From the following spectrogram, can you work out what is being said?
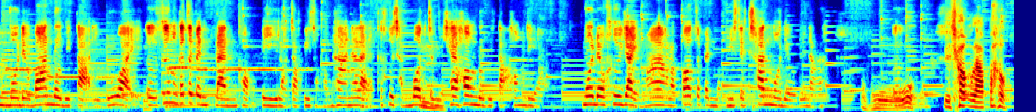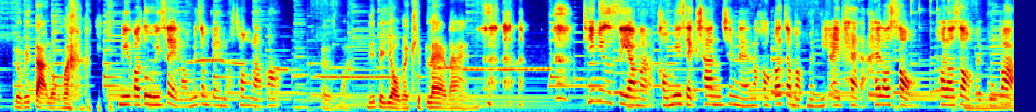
ำโมเดลบ้านโนบิตะอยู่ด้วยเออซึ่งมันก็จะเป็นแปลนของปีหลังจากปี 2005นี่แหละ ก็คือชั้นบนอืมจะมีแค่ห้องโนบิตะห้องเดียวโมเดลคือใหญ่มากแล้วก็จะเป็นแบบมีเซกชันโมเดลด้วยนะ โอ้โหเออมีช่องลับเปล่าโนบิตะลงมา มีประตูวิเศษเราไม่จำเป็นหรอกช่องลับอะเออว่ะนี่ไปโยงมาคลิปแรกได้นะ ที่มิวเซียมอะเขามีเซกชันใช่ไหมแล้วเขาก็จะแบบเหมือนมี iPad อะให้เราส่อง พอเราส่องไปปุ๊บอะ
